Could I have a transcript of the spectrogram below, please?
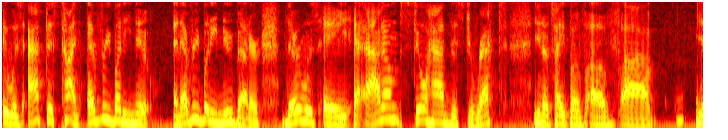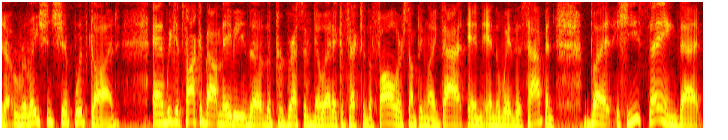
it was at this time everybody knew and everybody knew better. There was a Adam still had this direct, you know, type of of uh, you know relationship with God, and we could talk about maybe the the progressive noetic effect of the fall or something like that in in the way this happened. But he's saying that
